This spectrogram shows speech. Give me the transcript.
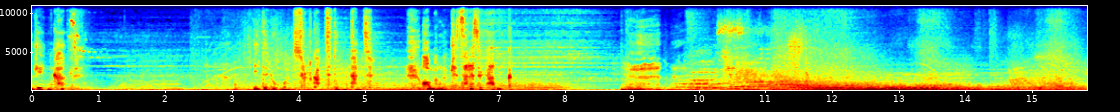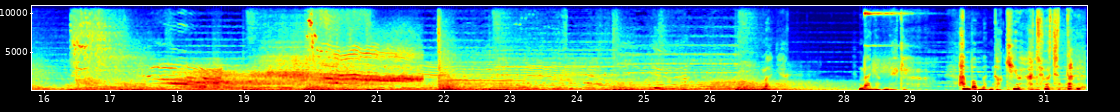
한계인가? 이대로 원수를 갚지도 못한 채 허망하게 살아서야 하는가? 만약, 만약 내게 한 번만 더 기회가 주어진다면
